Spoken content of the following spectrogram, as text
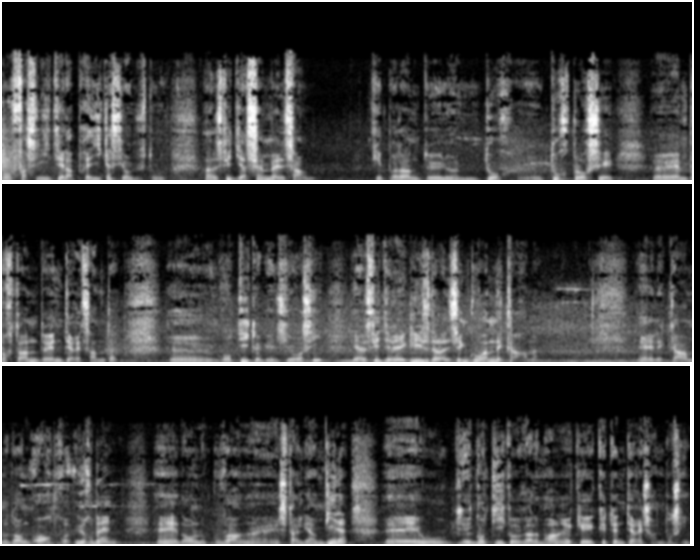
pour faciliter la prédication, justement. Ensuite, il y a Saint-Vincent qui présente une, tour, tour clocher euh, importante, intéressante, euh, gothique bien sûr aussi. Et ensuite, l'église de l'ancien couvent des Carmes, les Carmes, donc ordre urbain, hein, dont le couvent est installé en ville, hein, ou gothique également, qui, est intéressante aussi.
